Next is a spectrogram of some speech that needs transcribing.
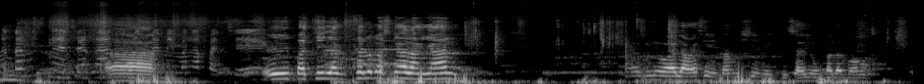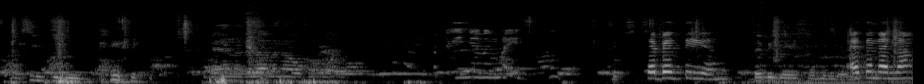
Matamis na siya Ah. minsan may mga patsi. Eh, patsi lang, sa labas nga lang yan. Ay, maniwala kasi, tamis yan eh, kisa yung kalabaw. Simple. Kaya nagala na ako. Patingin niya ng mais mo. 70 yun. 78 po binigyan. Ito na lang.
